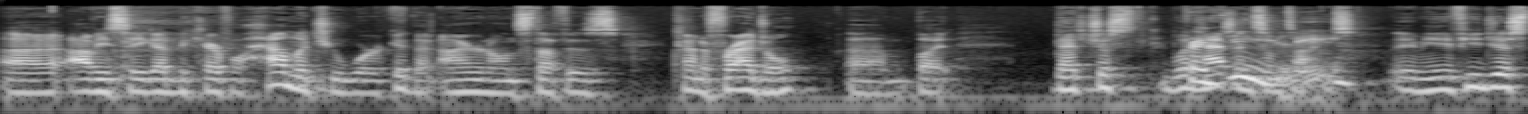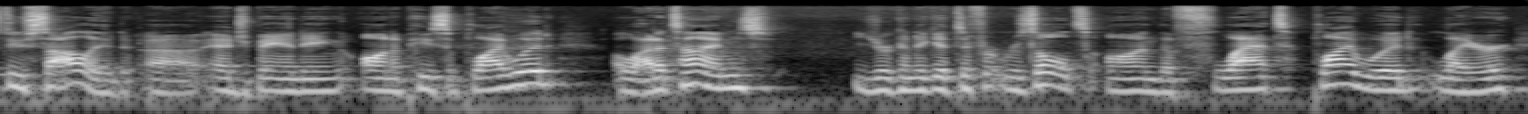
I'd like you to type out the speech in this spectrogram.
uh, obviously you got to be careful how much you work it. That iron-on stuff is kind of fragile, um, but that's just what happens sometimes. I mean, if you just do solid uh, edge banding on a piece of plywood, a lot of times you're going to get different results on the flat plywood layer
